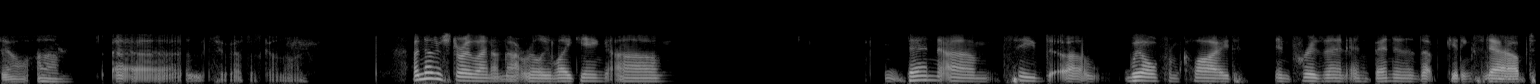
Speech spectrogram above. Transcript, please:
So um uh let's see what else is going on. Another storyline I'm not really liking. Um Ben um saved uh Will from Clyde in prison, and Ben ended up getting stabbed.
